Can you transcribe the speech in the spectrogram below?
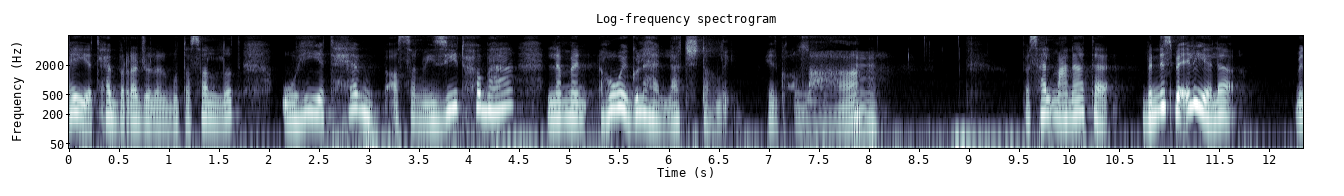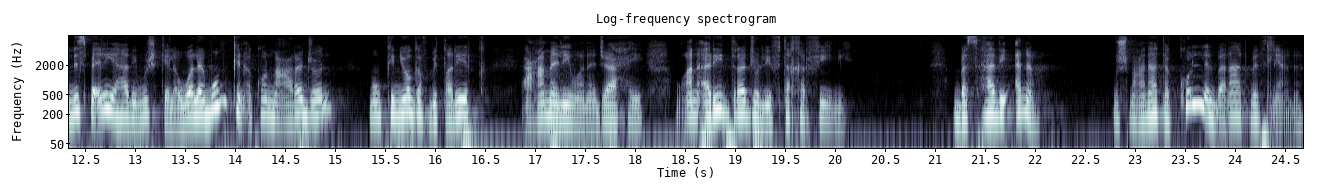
هي تحب الرجل المتسلط وهي تحب أصلا ويزيد حبها لما هو يقولها لا تشتغلين. هي تقول الله. مم. بس هل معناته بالنسبة إلي لا. بالنسبة إلي هذه مشكلة. ولا ممكن أكون مع رجل ممكن يوقف بطريق عملي ونجاحي وأنا أريد رجل يفتخر فيني. بس هذه أنا مش معناته كل البنات مثلي أنا.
